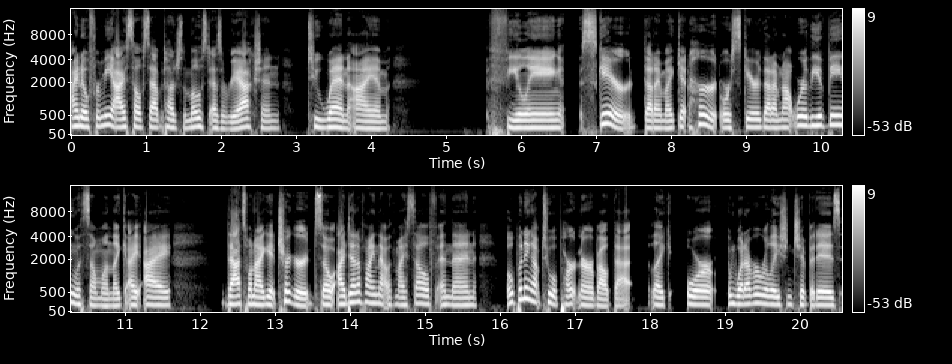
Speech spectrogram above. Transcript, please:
I know for me, I self sabotage the most as a reaction to when I am feeling scared that I might get hurt or scared that I'm not worthy of being with someone. Like I, I, that's when I get triggered. So identifying that with myself and then opening up to a partner about that, like, or in whatever relationship it is,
